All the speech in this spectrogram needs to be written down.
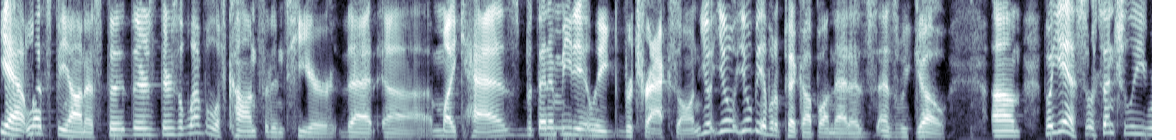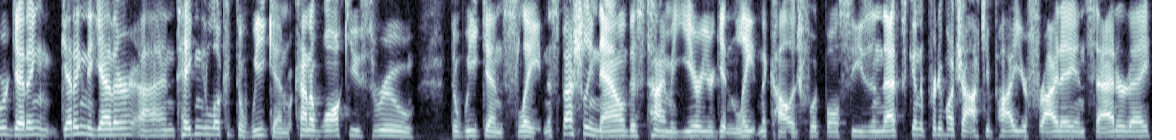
Yeah, let's be honest. The, there's there's a level of confidence here that uh, Mike has, but then immediately retracts on. You'll, you'll you'll be able to pick up on that as as we go. Um, but yeah, so essentially we're getting getting together uh, and taking a look at the weekend. We're kind of walk you through the weekend slate, and especially now this time of year, you're getting late in the college football season. That's going to pretty much occupy your Friday and Saturday.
